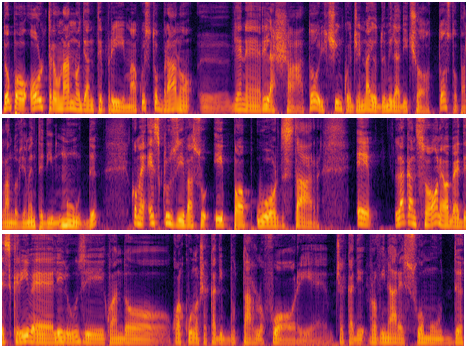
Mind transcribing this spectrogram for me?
Dopo oltre un anno di anteprima, questo brano eh, viene rilasciato il 5 gennaio 2018, sto parlando ovviamente di Mood, come esclusiva su Hip Hop World Star e la canzone, vabbè, descrive l'Ilusi quando qualcuno cerca di buttarlo fuori, cerca di rovinare il suo mood.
